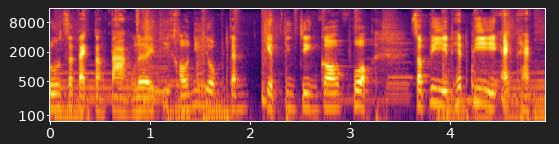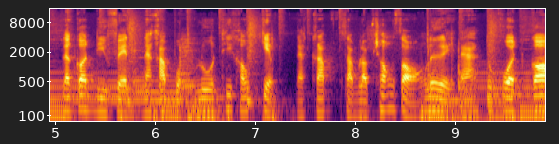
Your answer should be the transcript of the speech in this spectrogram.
รูนสแต็กต่างๆ เลยที่เขานิยมกันเก็บจริง ๆ ก็พวก Speed HP Attack แล้วก็ Defense นะครับผมรูนที่เขาเก็บนะครับสำหรับช่อง 2 เลยนะ ทุกคนก็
